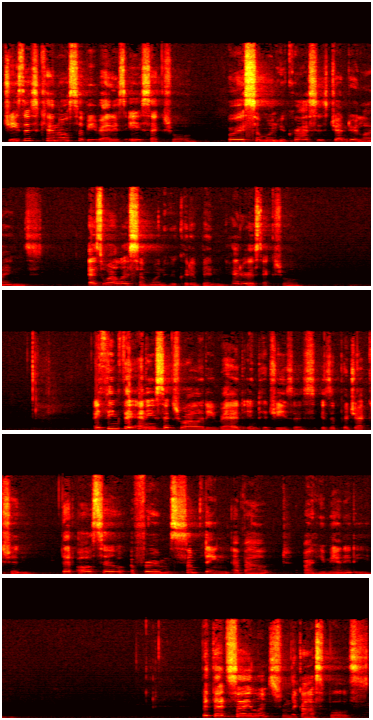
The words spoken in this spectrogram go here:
Jesus can also be read as asexual or as someone who crosses gender lines as well as someone who could have been heterosexual. I think that any sexuality read into Jesus is a projection that also affirms something about our humanity. But that silence from the Gospels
